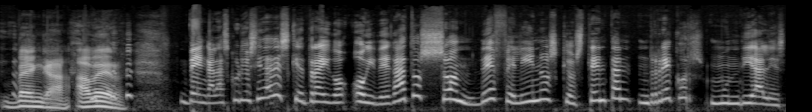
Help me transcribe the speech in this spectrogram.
Venga, a ver. Venga, las curiosidades que traigo hoy de gatos son de felinos que ostentan récords mundiales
